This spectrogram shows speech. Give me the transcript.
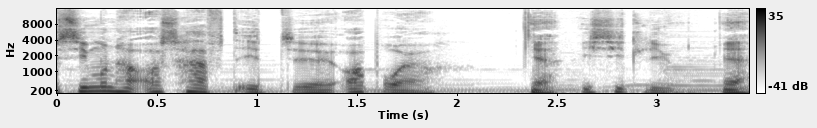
Simon har også haft et øh, oprør ja. i sit liv. Ja.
